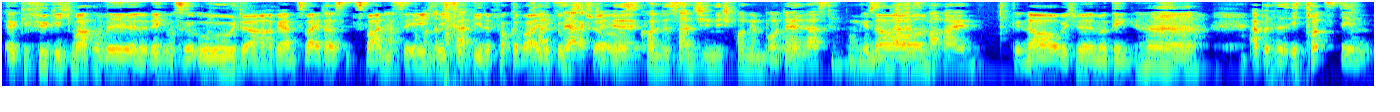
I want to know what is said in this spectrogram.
äh, gefügig machen will. Und dann denken wir so, oh da, wir haben 2020, Ja, nicht so viele Grad sehr aktuell konnte Sanji nicht von dem Bordell lassen. Und musste Genau. da erstmal rein. Genau, wo ich mir immer denke, ha. aber das, ich, trotzdem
